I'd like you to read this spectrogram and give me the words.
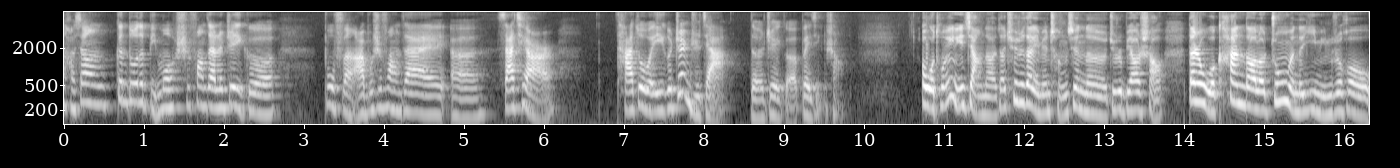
好像更多的笔墨是放在了这个部分，而不是放在呃撒切尔他作为一个政治家的这个背景上。哦，我同意你讲的，它确实在里面呈现的就是比较少。但是我看到了中文的译名之后，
